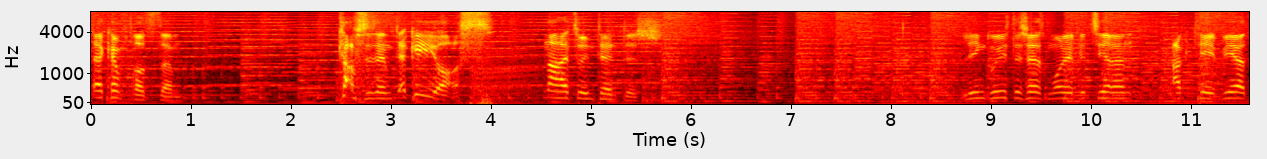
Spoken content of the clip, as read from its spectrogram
Er kämpft trotzdem. Kampfsystem der Kios! Nahezu identisch. Linguistisches Modifizieren aktiviert.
